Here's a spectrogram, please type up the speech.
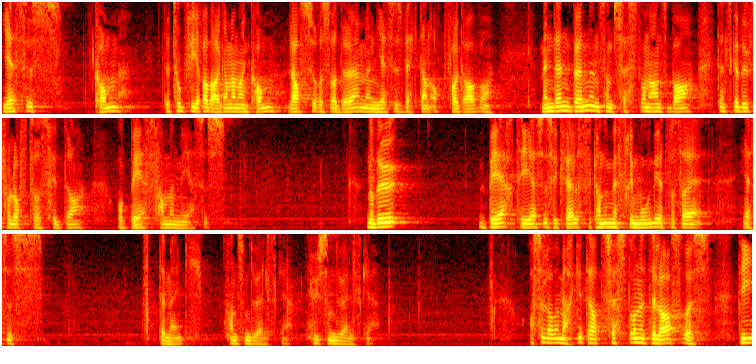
Jesus kom. Det tok fire dager, men han kom. Lasarus var død, men Jesus vekte han opp fra grava. Men den bønnen som søstrene hans ba, den skal du få lov til å sitte og be sammen med Jesus. Når du ber til Jesus i kveld, så kan du med frimodighet få si Jesus, det er meg, han som du elsker, hun som du elsker. Og så la du merke til at søstrene til Lasarus de,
